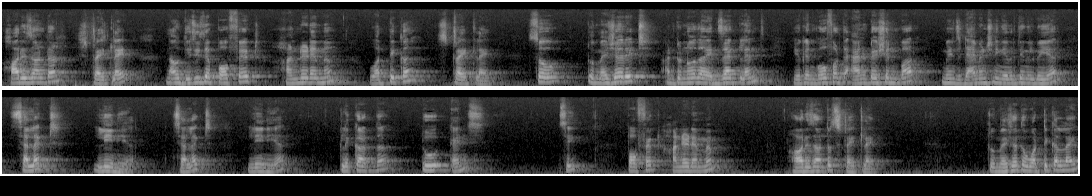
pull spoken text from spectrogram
horizontal straight line. Now this is a perfect 100 mm vertical straight line. So to measure it and to know the exact length you can go for the annotation bar means dimensioning everything will be here. Select linear. Select linear. Click at the two ends. See? Perfect. 100 mm horizontal straight line. To measure the vertical line.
